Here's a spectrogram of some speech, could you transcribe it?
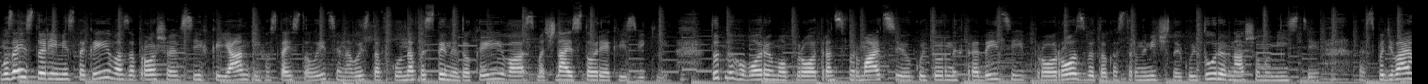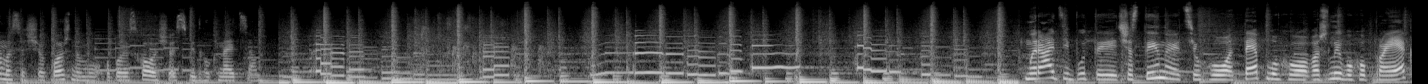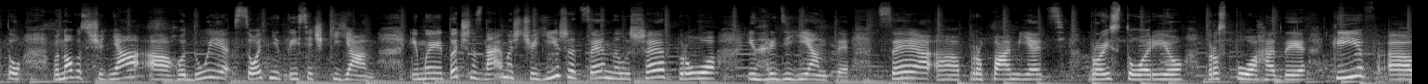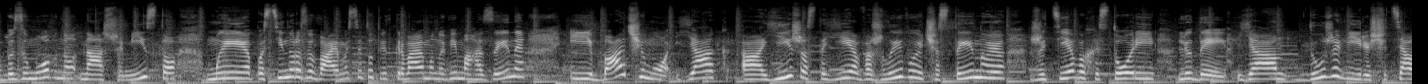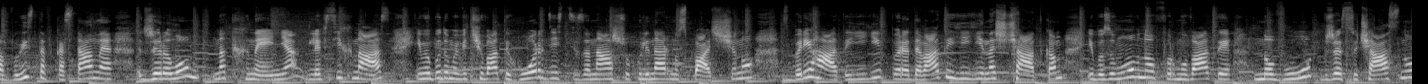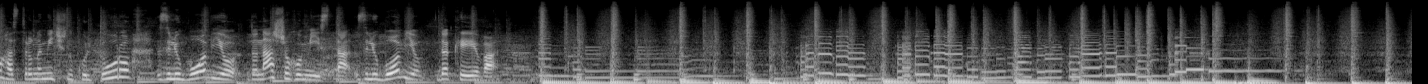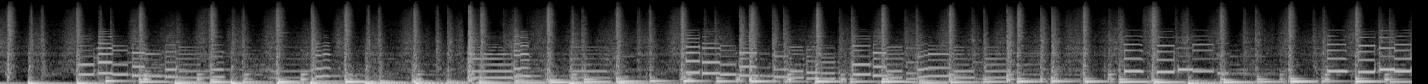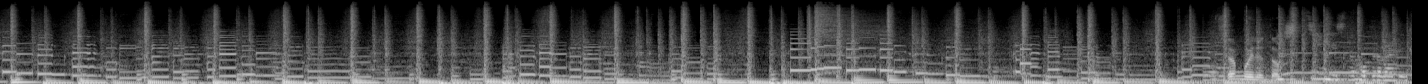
Музей історії міста Києва запрошує всіх киян і гостей столиці на виставку на фестини до Києва. Смачна історія крізь віків. Тут ми говоримо про трансформацію культурних традицій, про розвиток астрономічної культури в нашому місті. Сподіваємося, що кожному обов'язково щось відгукнеться. Ми раді бути частиною цього теплого важливого проєкту. Воно вас щодня годує сотні тисяч киян. І ми точно знаємо, що їжа це не лише про інгредієнти, це про пам'ять, про історію, про спогади. Київ безумовно наше місто. Ми постійно розвиваємося тут, відкриваємо нові магазини і бачимо, як їжа стає важливою частиною життєвих історій людей. Я дуже вірю, що ця виставка стане джерелом натхнення для всіх нас, і ми будемо відчувати гордість за нашу кулінарну спадщину, зберігати її, передавати її нащадкам і безумовно формувати нову, вже сучасну гастрономічну культуру з любов'ю до нашого міста, з любов'ю до Києва. Все буде добре. ціннісного проведення.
